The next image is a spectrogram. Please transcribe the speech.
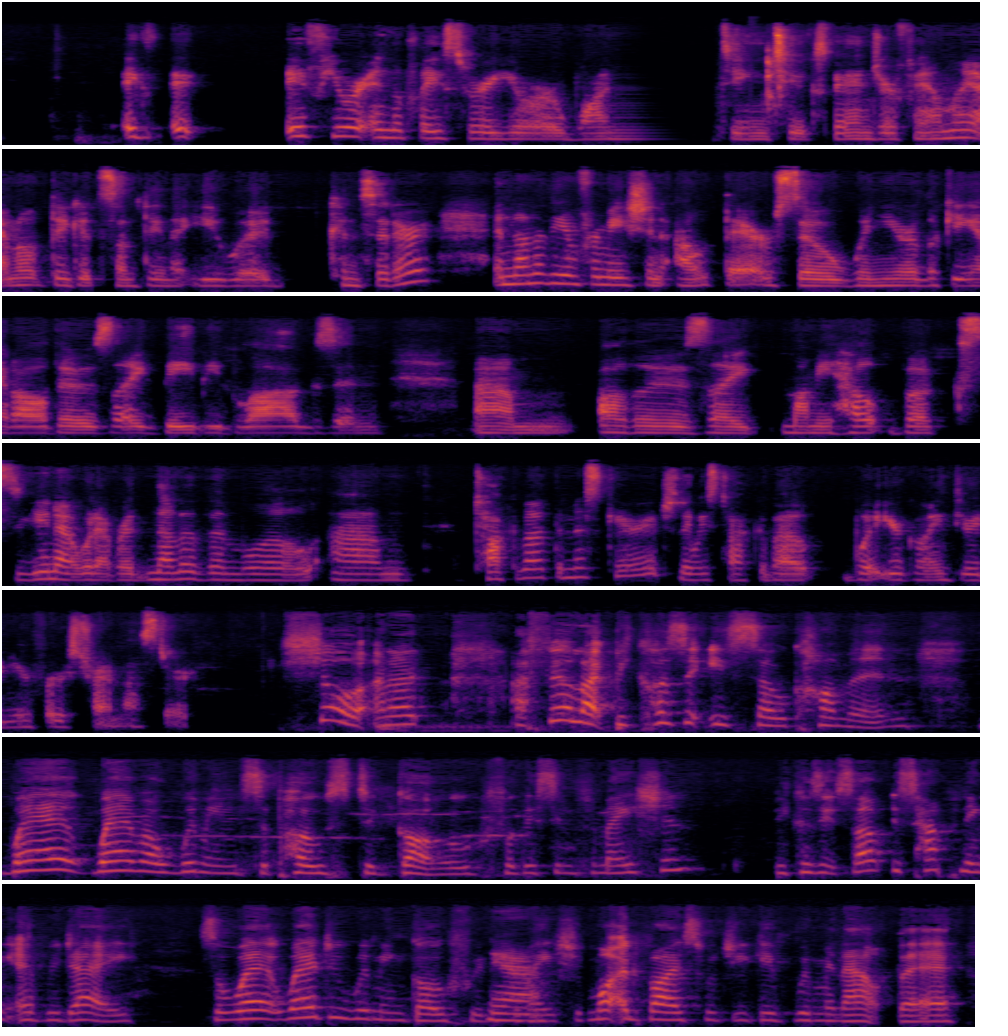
it, it, if you're in the place where you're one to expand your family, I don't think it's something that you would consider and none of the information out there. So when you're looking at all those like baby blogs and um, all those like mommy help books, you know, whatever, none of them will um, talk about the miscarriage. They always talk about what you're going through in your first trimester. Sure, and I, I feel like because it is so common, where where are women supposed to go for this information? Because it's it's happening every day. So where where do women go for information? Yeah. What advice would you give women out there?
